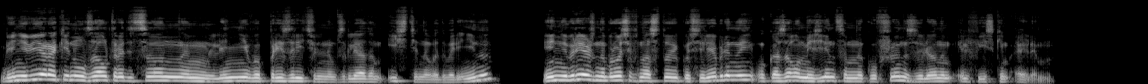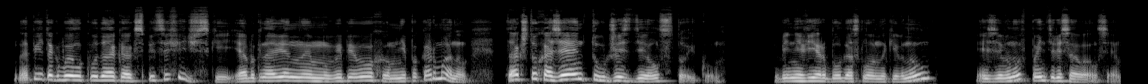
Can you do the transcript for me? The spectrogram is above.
Беневьер окинул зал традиционным, лениво-презрительным взглядом истинного дворянина и, небрежно бросив на стойку серебряный, указал мизинцем на кувшин с зеленым эльфийским элем. Напиток был куда как специфический и обыкновенным выпивохом не по карману, так что хозяин тут же сделал стойку. Беневьер благосклонно кивнул и, зевнув, поинтересовался.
